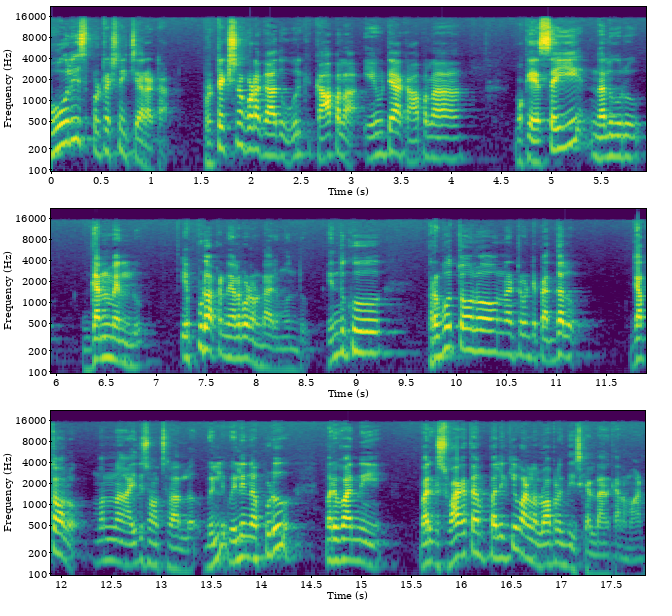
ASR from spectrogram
పోలీస్ ప్రొటెక్షన్ ఇచ్చారట. ప్రొటెక్షన్ కూడా కాదు ఊరికి కాపలా. ఏమిటి ఆ కాపలా? ఒక ఎస్ఐ నలుగురు గన్మెన్లు ఎప్పుడు అక్కడ నిలబడి ఉండాలి ముందు. ఎందుకు? ప్రభుత్వంలో ఉన్నటువంటి పెద్దలు గతంలో మొన్న ఐదు సంవత్సరాల్లో వెళ్ళి వెళ్ళినప్పుడు మరి వారిని వారికి స్వాగతం పలికి వాళ్ళని లోపలికి తీసుకెళ్ళడానికి అనమాట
